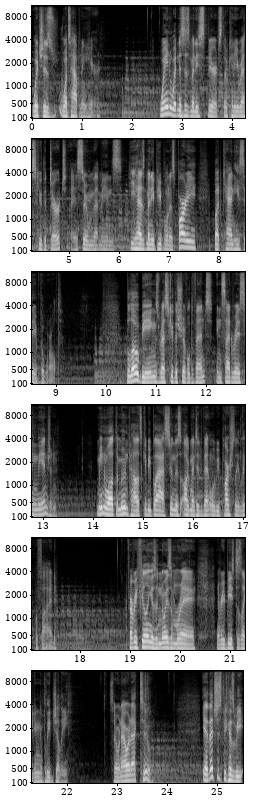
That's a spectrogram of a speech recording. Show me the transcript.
which is what's happening here Wayne witnesses many spirits, though can he rescue the dirt? I assume that means he has many people in his party, but can he save the world? Below beings rescue the shriveled vent, inside racing the engine. Meanwhile, at the moon palace, Gibby Blast, soon this augmented vent will be partially liquefied. For every feeling is a noisome ray, and every beast is like incomplete jelly. So we're now at Act 2. Yeah, that's just because we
